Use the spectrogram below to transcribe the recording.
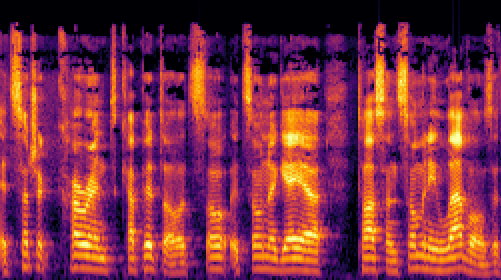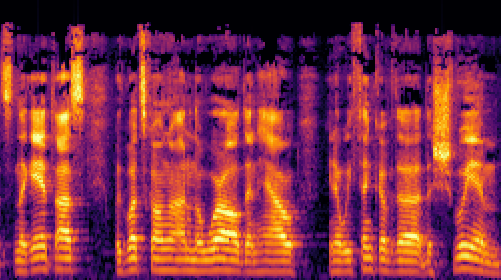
it's such a current kapitel. It's so, it's so nageya to us on so many levels. It's negate us with what's going on in the world and how you know we think of the the shvuyim,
